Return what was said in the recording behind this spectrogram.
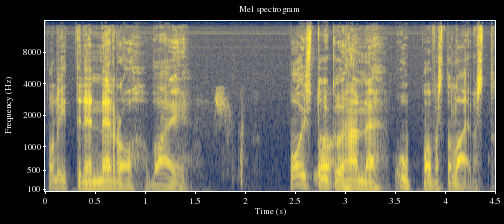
poliittinen nero vai poistuiko no. hän uppoavasta laivasta?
